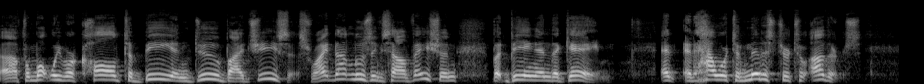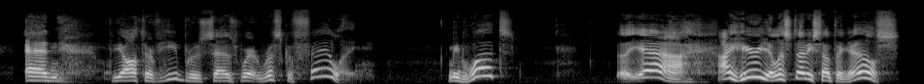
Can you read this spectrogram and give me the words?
uh, from what we were called to be and do by Jesus, right? Not losing salvation, but being in the game and, and how we're to minister to others. And the author of Hebrews says we're at risk of failing. I mean, what? Uh, yeah, I hear you. Let's study something else.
